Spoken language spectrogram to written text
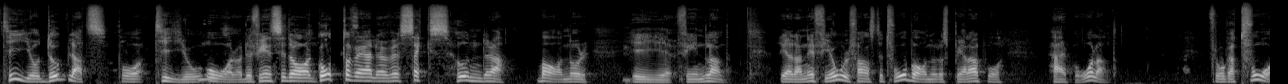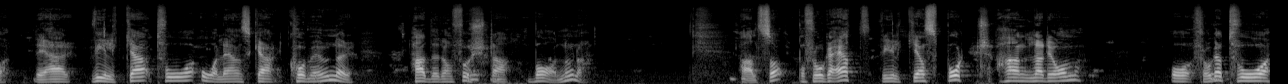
tiodubblats på tio år och det finns idag gott och väl över 600 banor i Finland. Redan i fjol fanns det två banor att spela på här på Åland. Fråga två, det är vilka två åländska kommuner hade de första banorna? Alltså, på fråga ett, vilken sport handlar det om? Och fråga två,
